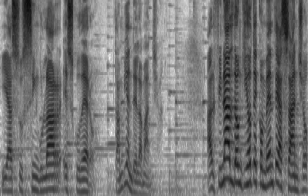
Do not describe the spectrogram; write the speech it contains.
y a su singular escudero, también de la Mancha. Al final, Don Quijote convence a Sancho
